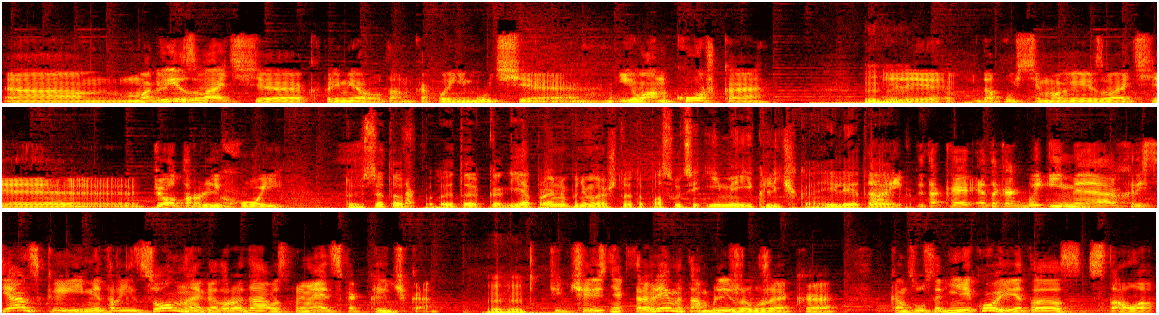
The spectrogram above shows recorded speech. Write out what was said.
Э, могли звать, э, к примеру, там какой-нибудь э, Иван Кошка, угу. или, допустим, могли звать Петр Лихой. То есть это, так. это как, я правильно понимаю, что это по сути имя и кличка? Или это... Да, это, это как бы имя христианское, имя традиционное, которое, да, воспринимается как кличка. Угу. Через некоторое время, там ближе уже к концу средневековья, это стало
